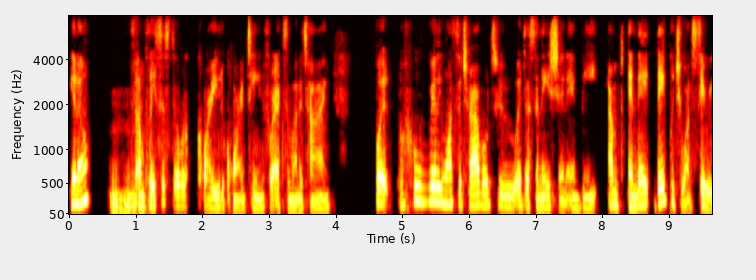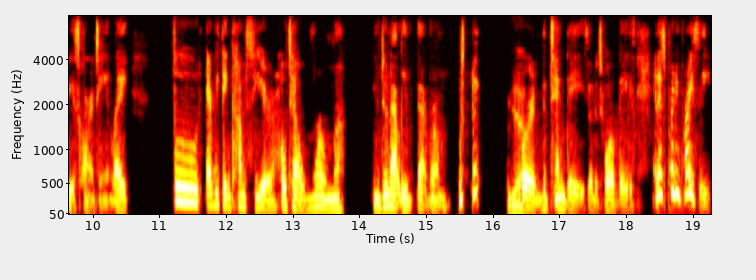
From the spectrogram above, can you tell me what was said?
you know? Mm-hmm. Some places still require you to quarantine for X amount of time but who really wants to travel to a destination and be, um, and they, they put you on serious quarantine, like food, everything comes to your hotel room. You do not leave that room yeah. for the 10 days or the 12 days. And it's pretty pricey.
